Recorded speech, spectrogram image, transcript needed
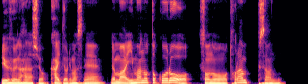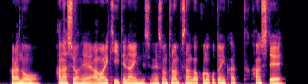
いう風な話を書いておりますね。で、まあ、今のところ、そのトランプさんからの話はね、あまり聞いてないんですよね。そのトランプさんがこのことに関して、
